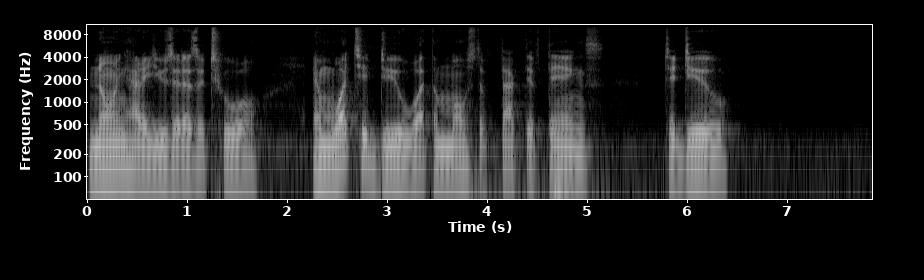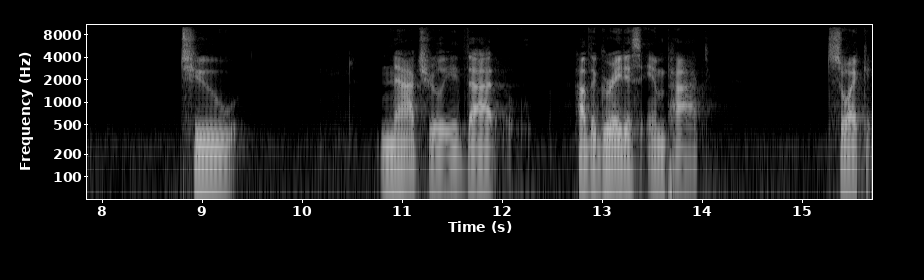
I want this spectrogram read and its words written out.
knowing how to use it as a tool, and what to do, what the most effective things to do to naturally that have the greatest impact so I can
